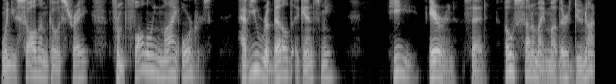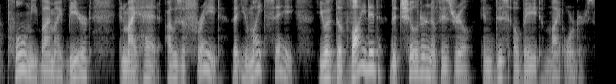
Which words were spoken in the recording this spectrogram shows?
when you saw them go astray, from following my orders? Have you rebelled against me? He, Aaron, said, O son of my mother, do not pull me by my beard and my head. I was afraid that you might say, You have divided the children of Israel and disobeyed my orders.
